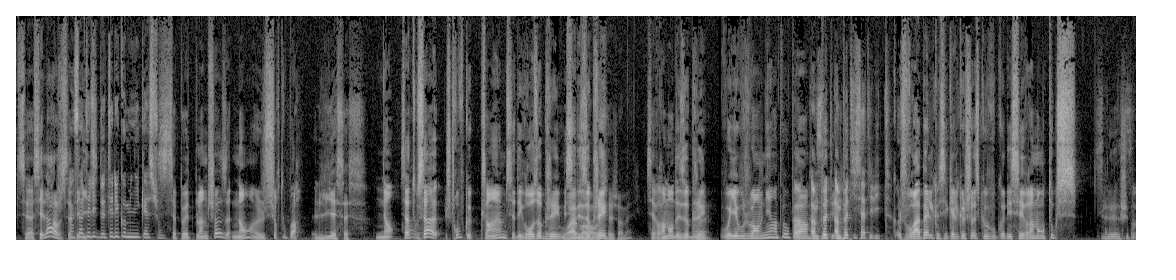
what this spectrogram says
c'est assez large. Un Satellite. satellite de télécommunication. Ça peut être plein de choses. Non, euh, surtout pas. L'ISS. Non, ça, tout ça, je trouve que quand même, c'est des gros objets. Mais Ouais, c'est des bah, on objets. sait jamais. C'est vraiment des objets. Ouais. Vous voyez où je veux en venir un peu ou pas un, un petit- un petit satellite. Je vous rappelle que c'est quelque chose que vous connaissez vraiment tous. Le- je sais pas,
